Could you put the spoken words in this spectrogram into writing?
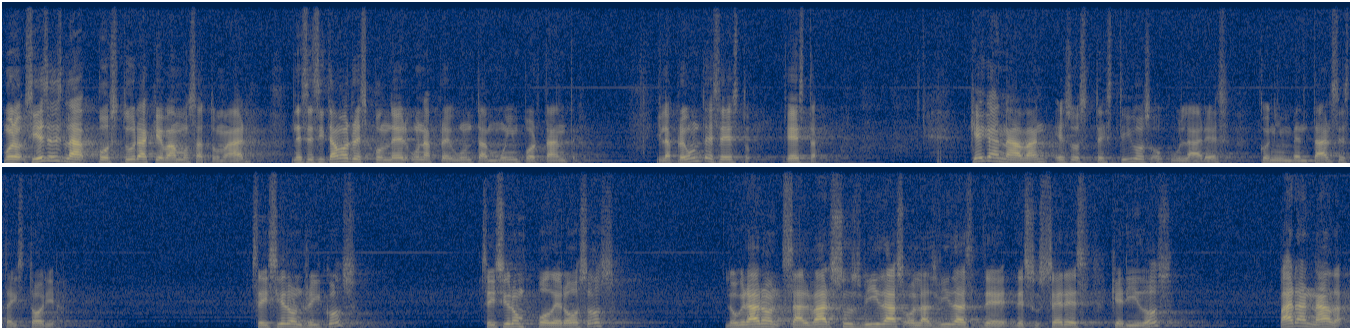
Bueno, si esa es la postura que vamos a tomar, necesitamos responder una pregunta muy importante. Y la pregunta es esto, esta. ¿Qué ganaban esos testigos oculares con inventarse esta historia? ¿Se hicieron ricos? ¿Se hicieron poderosos? ¿Lograron salvar sus vidas o las vidas de, sus seres queridos? Para nada.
